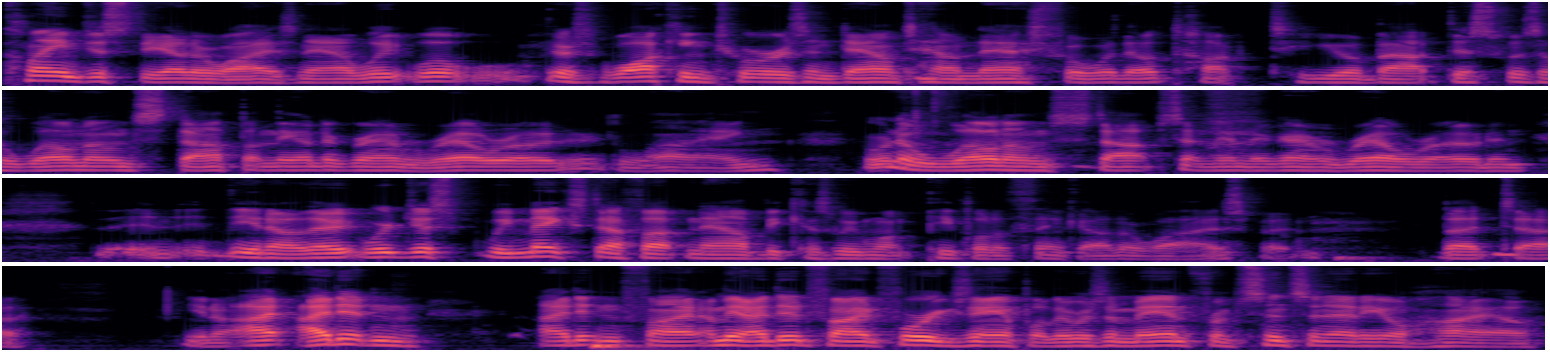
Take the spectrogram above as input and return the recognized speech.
claim just the otherwise now. We, well, there's walking tours in downtown Nashville where they'll talk to you about this was a well-known stop on the Underground Railroad. They're lying. There were no well-known stops on the Underground Railroad, and you know we're just we make stuff up now because we want people to think otherwise. But but uh, you know I, I didn't I didn't find I mean I did find for example there was a man from Cincinnati, Ohio.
